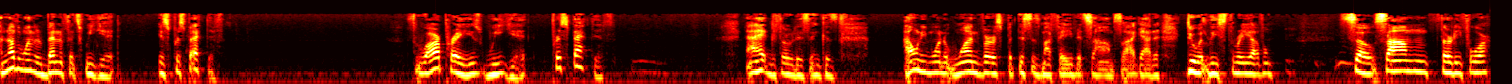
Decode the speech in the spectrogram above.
Another one of the benefits we get is perspective. Through our praise, we get perspective. Now, I had to throw this in because I only wanted one verse, but this is my favorite psalm, so I got to do at least three of them. So, Psalm 34.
